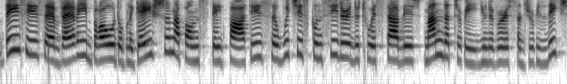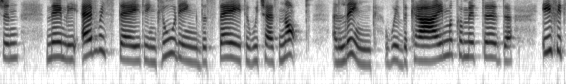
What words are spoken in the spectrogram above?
This is a very broad obligation upon state parties, which is considered to establish mandatory universal jurisdiction, namely every state, including the state which has not a link with the crime committed, if it,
